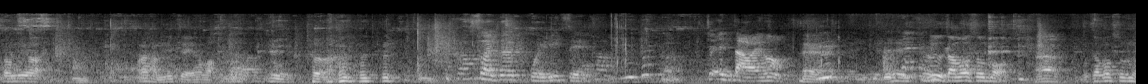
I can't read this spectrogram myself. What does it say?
兄弟啊，我含你坐好不好？嗯，好。帅哥陪你坐，就引导的吼。嘿，你有查某孙无？啊，有查某孙无？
